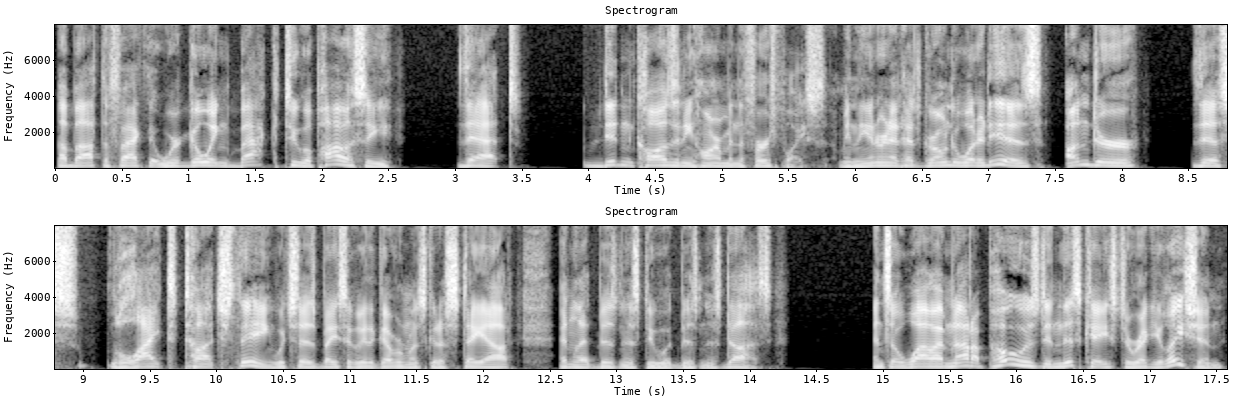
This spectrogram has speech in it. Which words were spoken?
about the fact that we're going back to a policy that didn't cause any harm in the first place. I mean, the internet has grown to what it is under this light touch thing, which says basically the government's going to stay out and let business do what business does. And so while I'm not opposed in this case to regulation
